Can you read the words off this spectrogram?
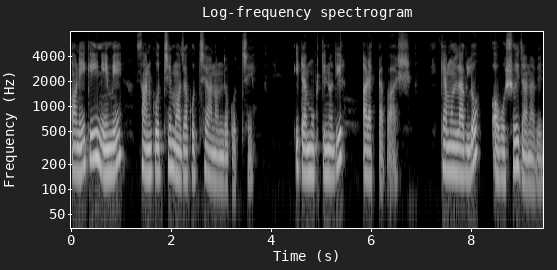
অনেকেই নেমে স্নান করছে, মজা করছে, আনন্দ করছে। এটা মুক্তি নদীর আর একটা পাশ। কেমন লাগল? অবশ্যই জানাবেন।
